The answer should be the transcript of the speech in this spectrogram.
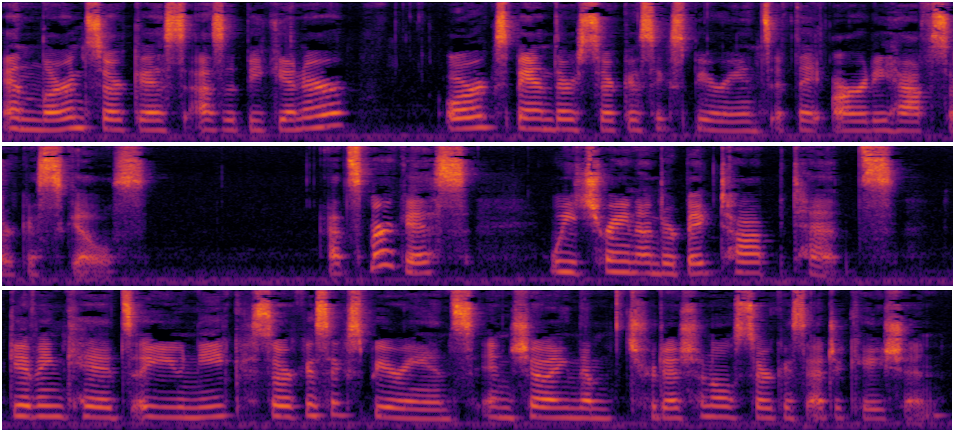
and learn circus as a beginner or expand their circus experience if they already have circus skills. At Smirkus, we train under big top tents, giving kids a unique circus experience and showing them traditional circus education,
